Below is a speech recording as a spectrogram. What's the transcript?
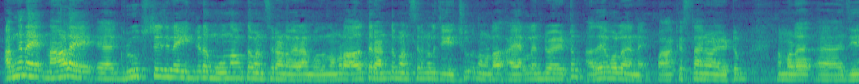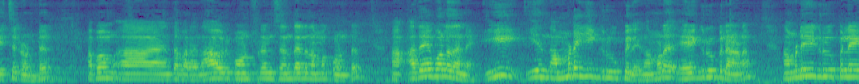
അങ്ങനെ നാളെ ഗ്രൂപ്പ് സ്റ്റേജിലെ ഇന്ത്യയുടെ മൂന്നാമത്തെ മത്സരമാണ് വരാൻ പോകുന്നത്. നമ്മൾ ആദ്യത്തെ രണ്ട് മത്സരങ്ങൾ ജയിച്ചു. നമ്മൾ അയർലൻഡുമായിട്ടും അതേപോലെ തന്നെ പാകിസ്ഥാനുമായിട്ടും നമ്മൾ ജയിച്ചിട്ടുണ്ട്. അപ്പം എന്താ പറയുക ആ ഒരു കോൺഫിഡൻസ് എന്തായാലും നമുക്കുണ്ട്. അതേപോലെ തന്നെ ഈ ഈ നമ്മുടെ ഈ ഗ്രൂപ്പിൽ നമ്മൾ എ ഗ്രൂപ്പിലാണ് നമ്മുടെ ഈ ഗ്രൂപ്പിലെ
